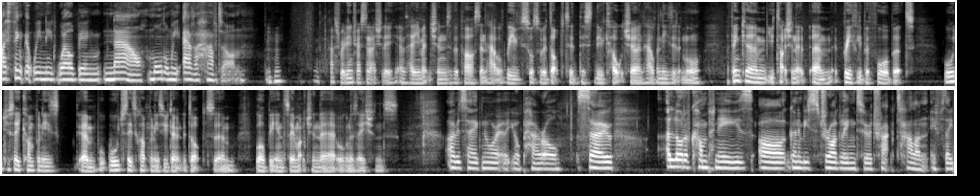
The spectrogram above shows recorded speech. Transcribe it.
I think that we need well-being now more than we ever have done. Mm-hmm. That's really interesting, actually, and how you mentioned the past and how we've sort of adopted this new culture and how we needed it more. I think um, you touched on it um, briefly before, but what would you say companies? Um, what would you say to companies who don't adopt um, well-being so much in their organisations? I would say ignore it at your peril. So, a lot of companies are going to be struggling to attract talent if they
